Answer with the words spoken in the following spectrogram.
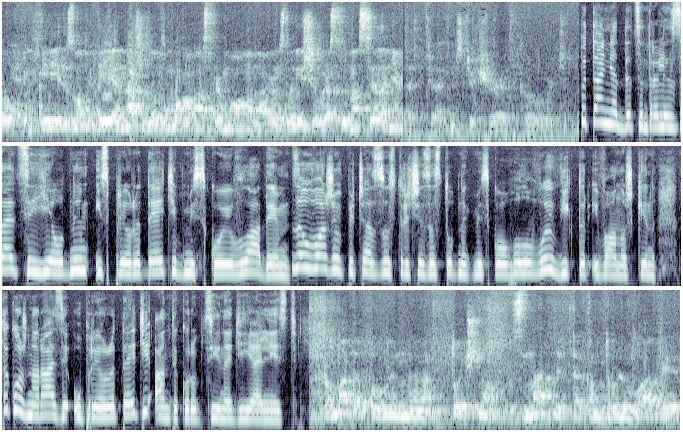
року. І знов таки наша допомога вона спрямована на вразливіші верстви населення. Питання децентралізації є одним із пріоритетів міської влади, зауважив під час зустрічі заступник міського голови Віктор Іванушкін. Також наразі у пріоритеті антикорупційна діяльність. Громада повинна точно знати та контролювати е,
